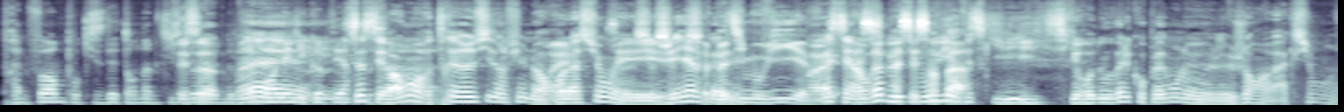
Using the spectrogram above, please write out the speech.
prenne forme pour qu'il se détende un petit peu, C'est ça. notamment en Ouais, hélicoptère. ça c'est vraiment très réussi dans le film. Leur Ouais, relation est géniale. Buddy movie, Ouais, c'est un vrai buddy movie sympa. en fait, ce qui, ce qui renouvelle complètement le, le genre action. euh,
